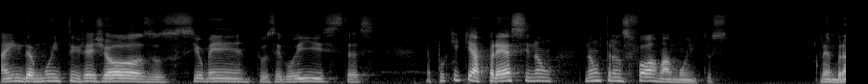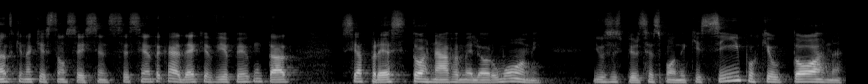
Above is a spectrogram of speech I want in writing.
ainda muito invejosos, ciumentos, egoístas? Por que, que a prece não, não transforma muitos? Lembrando que na questão 660, Kardec havia perguntado se a prece tornava melhor o homem. E os espíritos respondem que sim, porque o torna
